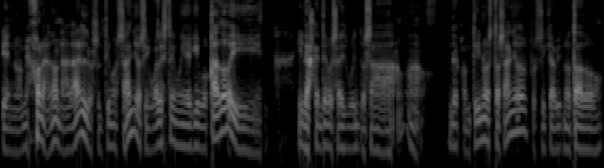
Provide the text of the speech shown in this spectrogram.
que no ha mejorado nada en los últimos años. Igual estoy muy equivocado y, y la gente que usáis Windows de continuo estos años, pues sí que habéis notado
